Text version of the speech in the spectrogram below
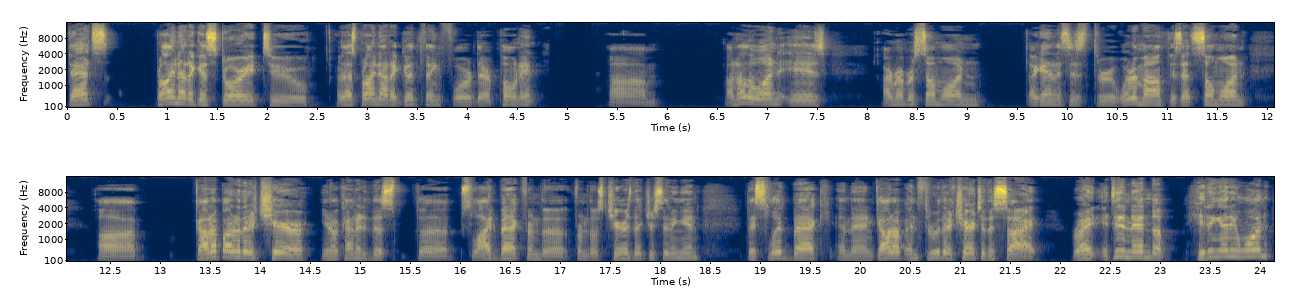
that's probably not a good story to, or that's probably not a good thing for their opponent. Um, another one is, I remember someone, again, this is through word of mouth, is that someone uh, got up out of their chair, you know, kind of did this the slide back from the from those chairs that you're sitting in. They slid back and then got up and threw their chair to the side. Right? It didn't end up hitting anyone,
